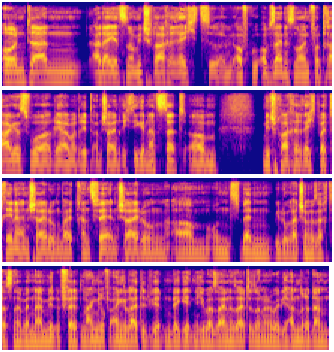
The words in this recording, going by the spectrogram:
Und dann hat er jetzt noch Mitspracherecht auf, auf seines neuen Vertrages, wo Real Madrid anscheinend richtig genatzt hat. Ähm, Mitspracherecht bei Trainerentscheidungen, bei Transferentscheidungen ähm, und wenn, wie du gerade schon gesagt hast, ne, wenn da im Mittelfeld ein Angriff eingeleitet wird und der geht nicht über seine Seite, sondern über die andere, dann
